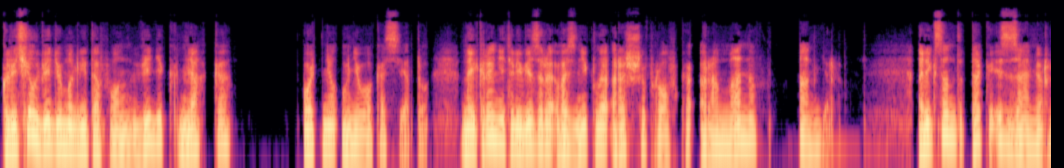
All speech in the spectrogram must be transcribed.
Включил видеомагнитофон. Видик мягко отнял у него кассету. На экране телевизора возникла расшифровка «Романов Ангер». Александр так и замер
